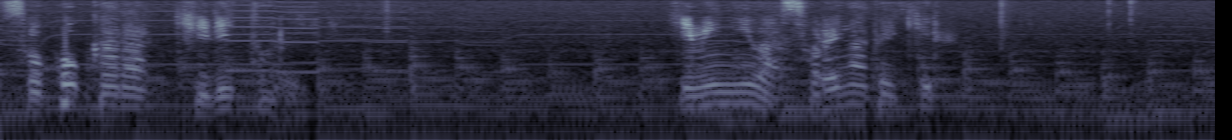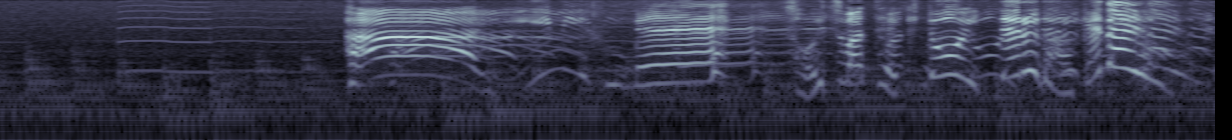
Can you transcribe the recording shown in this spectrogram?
そこから切り取る君にはそれができるはーい意味不明そいつは適当言ってるだけだよ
